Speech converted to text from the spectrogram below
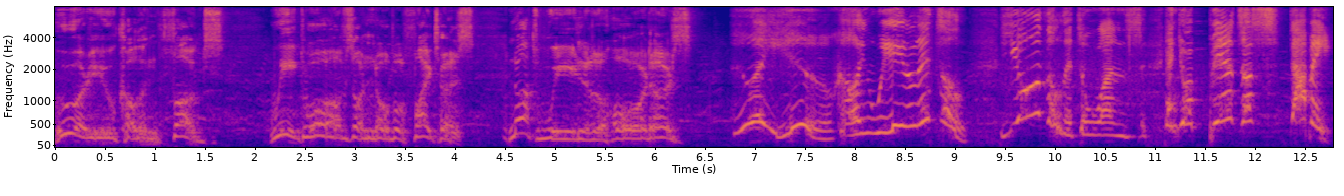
Who are you calling thugs? We dwarves are noble fighters, not we little hoarders. Who are you calling we little? You're the little ones, and your beards are stubby!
